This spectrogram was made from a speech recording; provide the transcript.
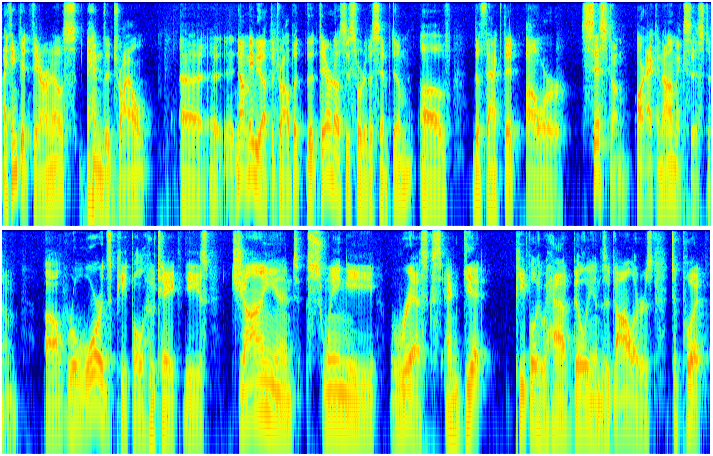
I think that Theranos and the trial, uh, not maybe not the trial, but the Theranos is sort of a symptom of the fact that our system, our economic system, uh, rewards people who take these giant swingy risks and get people who have billions of dollars to put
